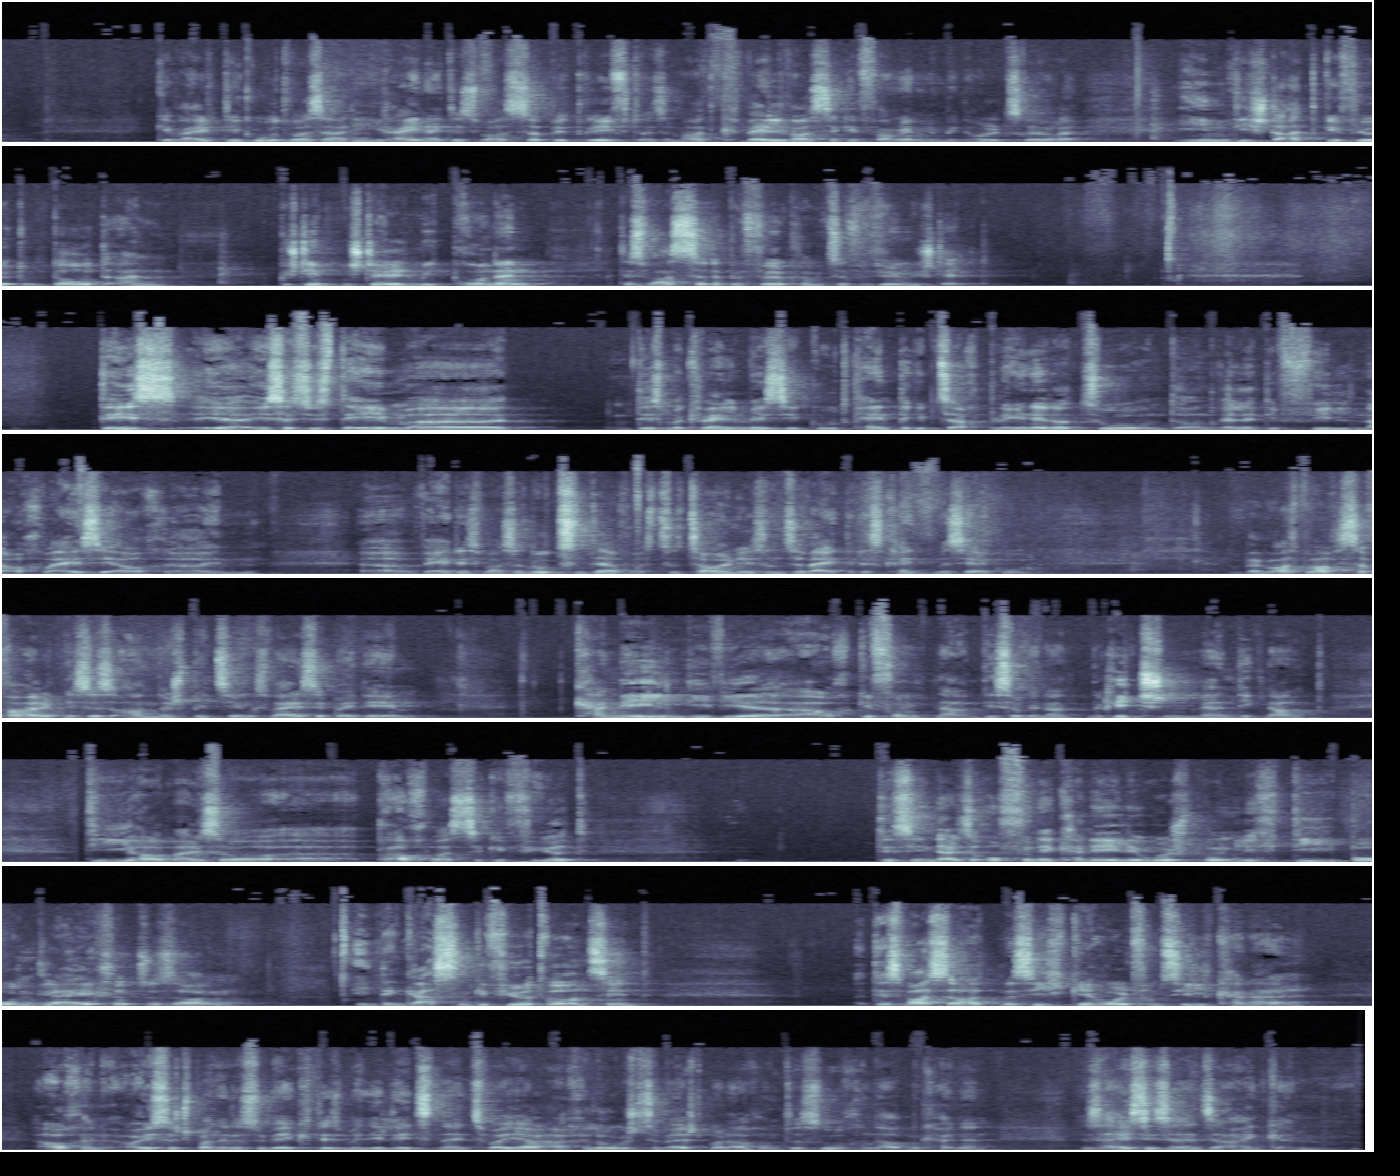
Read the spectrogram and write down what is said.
gewaltig gut, was auch die Reinheit des Wassers betrifft. Also man hat Quellwasser gefangen und mit Holzröhre in die Stadt geführt und dort an bestimmten Stellen mit Brunnen das Wasser der Bevölkerung zur Verfügung gestellt. Das äh, ist ein System, äh, das man quellmäßig gut kennt. Da gibt es auch Pläne dazu und, und relativ viele Nachweise auch äh, in wer das Wasser nutzen darf, was zu zahlen ist und so weiter. Das kennt man sehr gut. Beim Wasserverhalten ist es anders, beziehungsweise bei den Kanälen, die wir auch gefunden haben, die sogenannten Ritschen werden die genannt, die haben also äh, Brauchwasser geführt. Das sind also offene Kanäle ursprünglich, die bodengleich sozusagen in den Gassen geführt worden sind. Das Wasser hat man sich geholt vom Silkanal auch ein äußerst spannendes Objekt, das wir in den letzten ein, zwei Jahren archäologisch zum ersten Mal auch untersuchen haben können. Das heißt, es ist ein,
